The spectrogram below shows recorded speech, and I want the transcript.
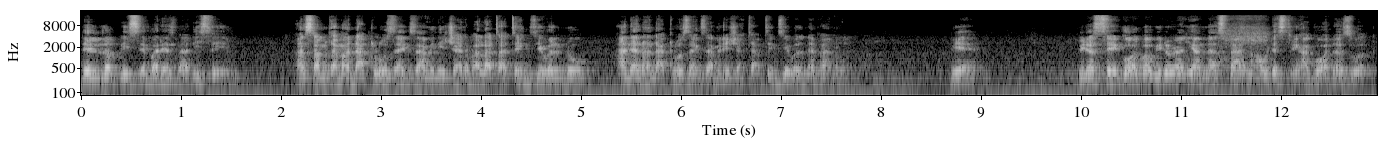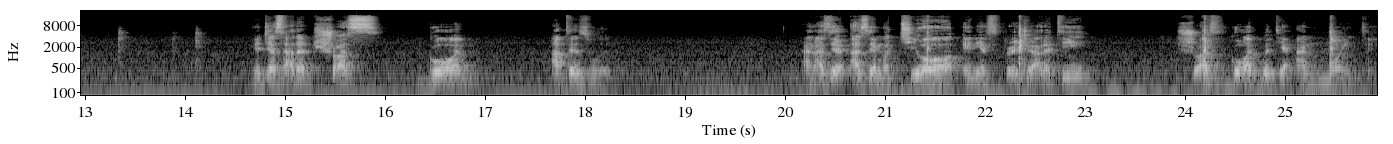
They look the same, but it's not the same. And sometimes on that close examination of a lot of things you will know, and then on that close examination of things you will never know. Yeah. We just say God, but we don't really understand how this thing of God does work. You just have to trust God at His word. And as you, as you mature in your spirituality, trust God with your anointing.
